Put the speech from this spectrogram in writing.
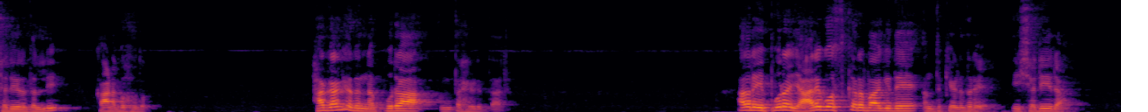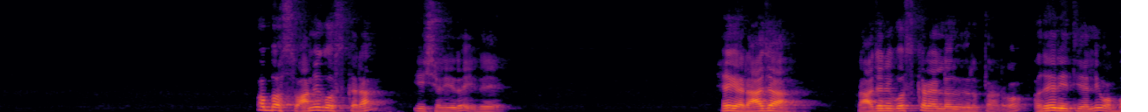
ಶರೀರದಲ್ಲಿ ಕಾಣಬಹುದು. ಹಾಗಾಗಿ ಅದನ್ನು ಪುರ ಅಂತ ಹೇಳಿದ್ದಾರೆ. ಆದರೆ ಈ ಪುರ ಯಾರಿಗೋಸ್ಕರವಾಗಿದೆ ಅಂತ ಕೇಳಿದರೆ ಈ ಶರೀರ ಒಬ್ಬ ಸ್ವಾಮಿಗೋಸ್ಕರ ಈ ಶರೀರ ಇದೆ. ಹೇಗೆ ರಾಜ ರಾಜನಿಗೋಸ್ಕರ ಎಲ್ಲರೂ ಇರುತ್ತಾರೋ ಅದೇ ರೀತಿಯಲ್ಲಿ ಒಬ್ಬ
